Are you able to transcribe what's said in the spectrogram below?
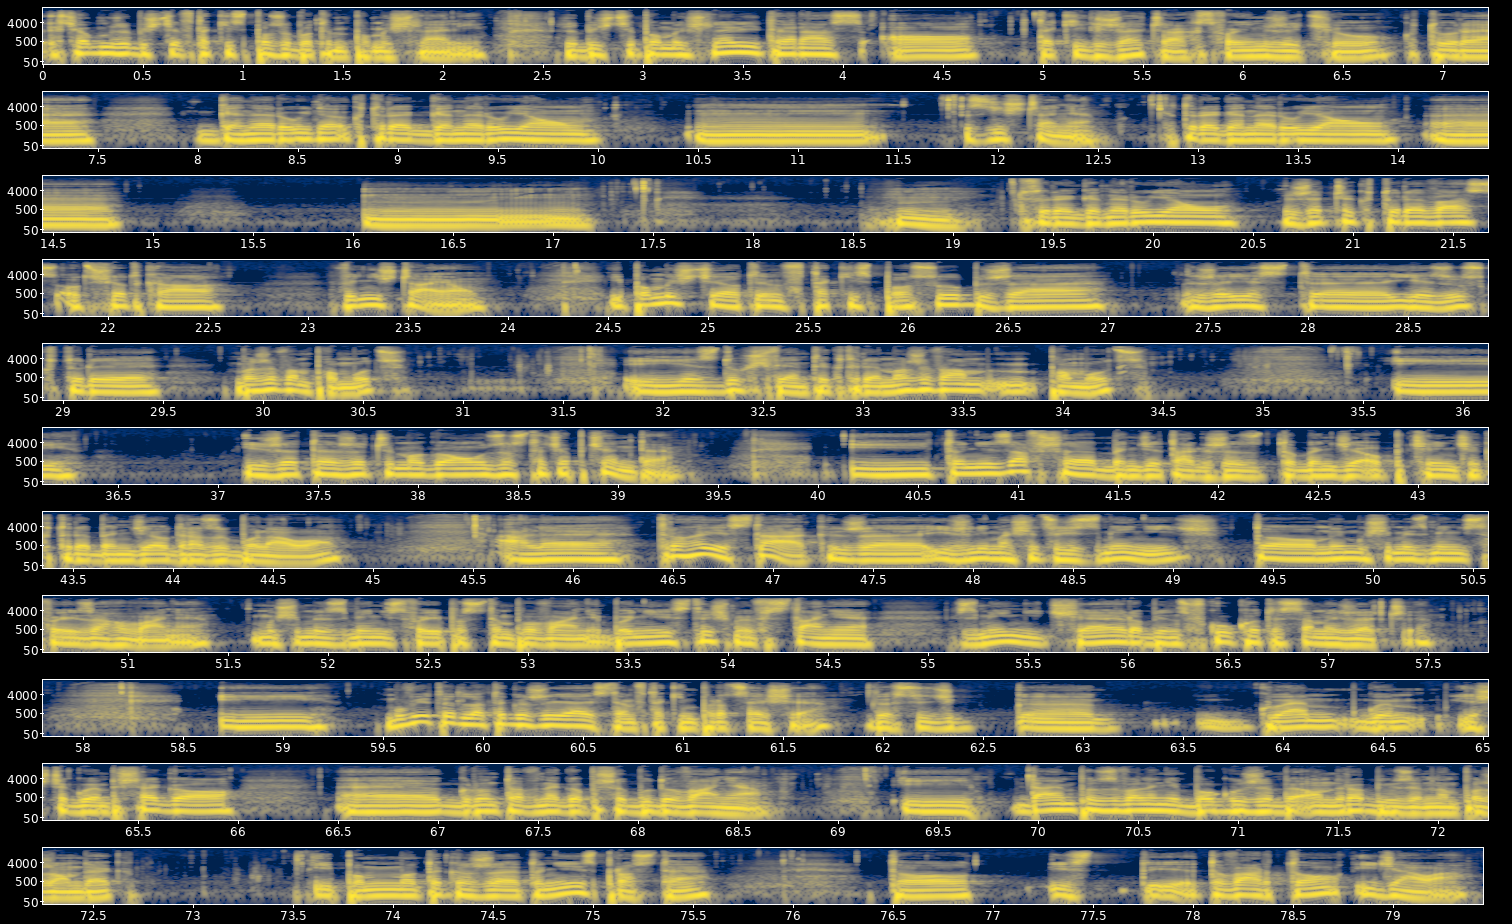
Chciałbym, żebyście w taki sposób o tym pomyśleli. Żebyście pomyśleli teraz o takich rzeczach w swoim życiu, które generują, które generują mm, zniszczenie, które generują e, mm, hmm, które generują rzeczy, które was od środka wyniszczają. I pomyślcie o tym w taki sposób, że, że jest e, Jezus, który może Wam pomóc, i jest Duch Święty, który może Wam pomóc, i, i że te rzeczy mogą zostać obcięte. I to nie zawsze będzie tak, że to będzie obcięcie, które będzie od razu bolało, ale trochę jest tak, że jeżeli ma się coś zmienić, to my musimy zmienić swoje zachowanie. Musimy zmienić swoje postępowanie, bo nie jesteśmy w stanie zmienić się, robiąc w kółko te same rzeczy. I mówię to dlatego, że ja jestem w takim procesie dosyć e, głęb, głęb, jeszcze głębszego e, gruntownego przebudowania. I dałem pozwolenie Bogu, żeby On robił ze mną porządek. I pomimo tego, że to nie jest proste, to, jest, to warto i działa.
